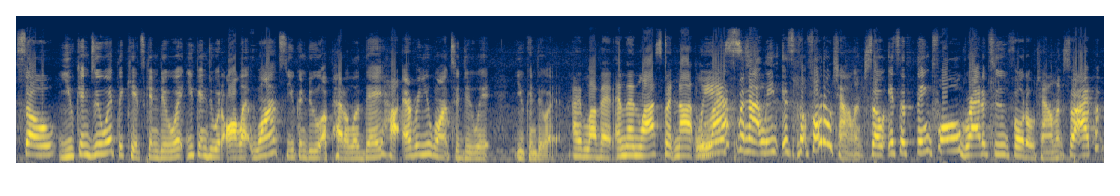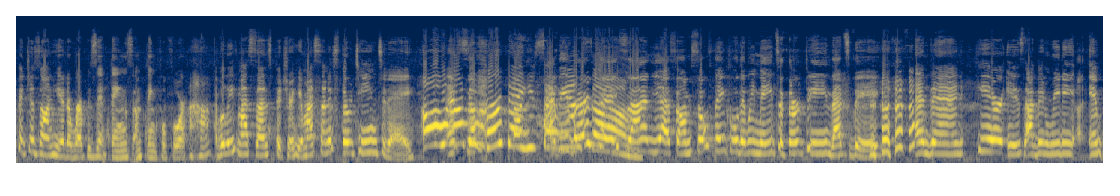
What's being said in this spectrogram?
So you can do it, the kids can do it. You can do it all at once. You can do a petal a day. However you want to do it, you can do it. I love it. And then last but not least. Last but not least, it's a photo challenge. So it's a thankful gratitude photo challenge. So I put pictures on here to represent things I'm thankful for. Uh-huh. I believe my son's picture here. My son is 13 today. Oh, And happy birthday. He's so happy handsome. Son. Yeah, so I'm so thankful that we made to 13. That's big. and then here is, I've been reading Em-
